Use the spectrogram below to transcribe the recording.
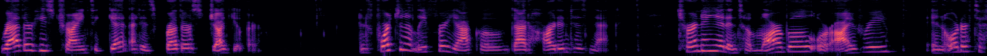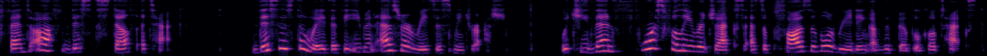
Rather, he's trying to get at his brother's jugular. Unfortunately for Yaakov, God hardened his neck, turning it into marble or ivory in order to fend off this stealth attack. This is the way that the Ibn Ezra reads this midrash which he then forcefully rejects as a plausible reading of the biblical text.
